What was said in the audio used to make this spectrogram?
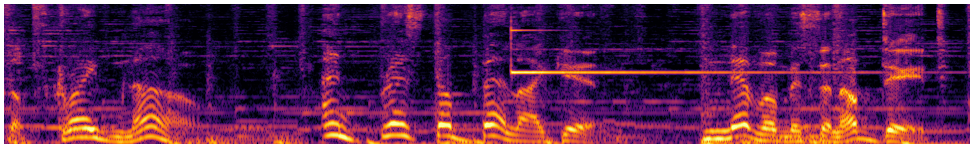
Subscribe now and press the bell icon never miss an update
